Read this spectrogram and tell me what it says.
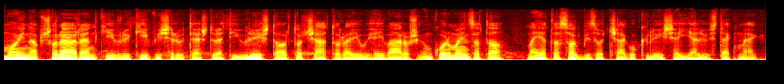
mai nap során rendkívüli képviselőtestületi ülést tartott Sátoraljóhely város önkormányzata, melyet a szakbizottságok ülései előztek meg.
